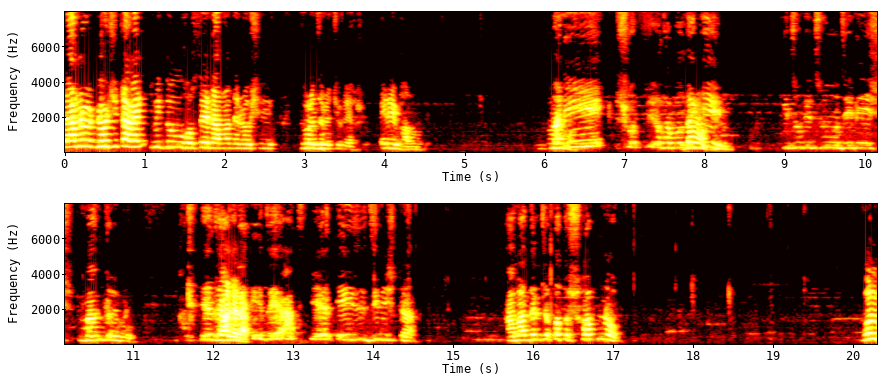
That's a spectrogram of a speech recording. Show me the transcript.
তা আমরা রশি টানাই মিতু হোসেন আমাদের রশি ধরে ধরে চলে আসো। এটাই ভালো হবে। মানে সত্যি কথা বলতে কি কিছু কিছু জিনিস মানতে আজকে যে এই যে আজকের এই যে জিনিসটা আমাদের যে কত স্বপ্ন বলে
